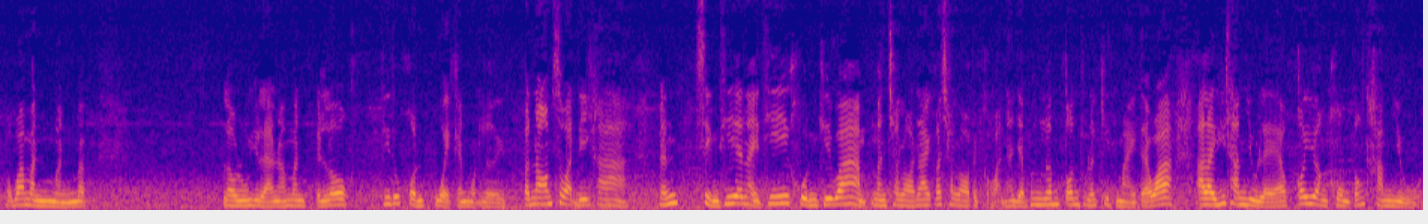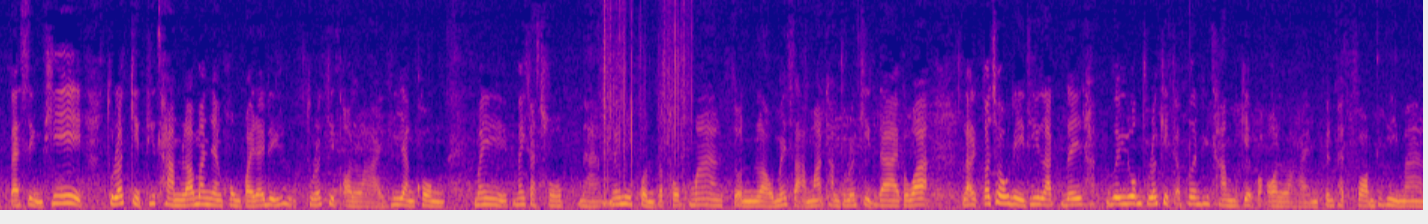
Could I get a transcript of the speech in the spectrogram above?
เพราะว่ามันเหมือนแบบเรารู้อยู่แล้วนะมันเป็นโรคที่ทุกคนป่วยกันหมดเลยประนอมสวัสดีค่ะ นั้นสิ่งที่อันไหนที่คุณคิดว่ามันชะลอได้ก็ชะลอไปก่อนนะอย่าเพิ่งเริ่มต้นธุรกิจใหม่ แต่ว่าอะไรที่ทำอยู่แล้วก็ยังคงต้องทำอยู่ แต่สิ่งที่ธุรกิจที่ทำแล้วมันยังคงไปได้ดีธุรกิจออนไลน์ที่ยังคงไม่ไม่กระทบนะไม่มีผลกระทบมาก จนเราไม่สามารถทำธุรกิจได้ เพราะว่ารัฐก็โชคดีที่รัฐได้ได้ร่วมธุรกิจกับเพื่อนที่ทำเกี่ยวกับออนไลน์มันเป็นแพลตฟอร์มที่ดีมาก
